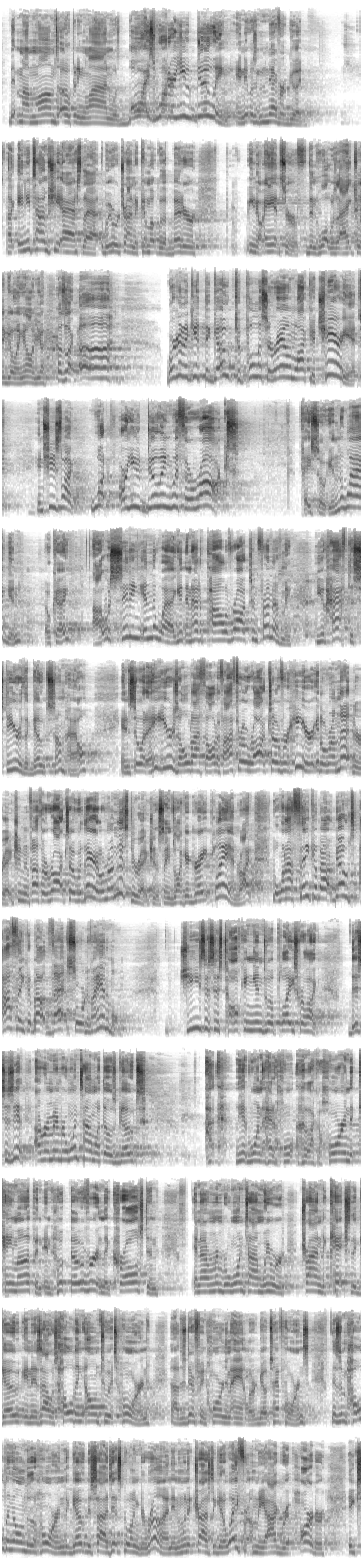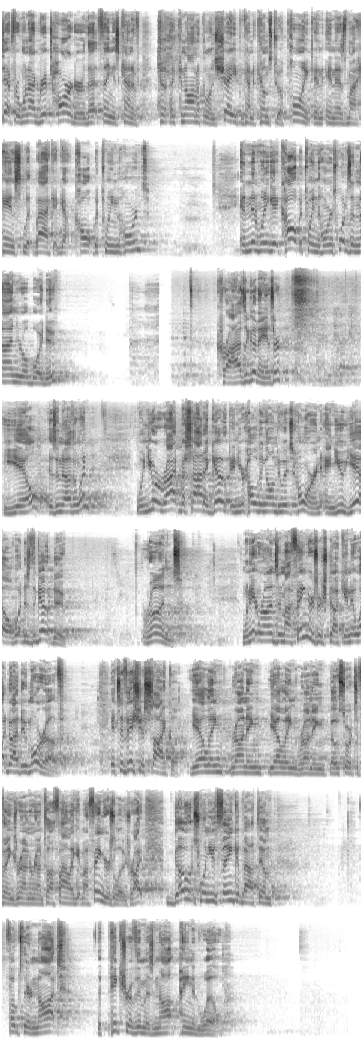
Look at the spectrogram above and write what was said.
that my mom's opening line was, Boys, what are you doing? And it was never good. Like anytime she asked that, we were trying to come up with a better, you know, answer than what was actually going on. You know, I was like, uh, we're gonna get the goat to pull us around like a chariot. And she's like, What are you doing with the rocks? Okay, so in the wagon, okay, I was sitting in the wagon and had a pile of rocks in front of me. You have to steer the goat somehow. And so at eight years old, I thought if I throw rocks over here, it'll run that direction. If I throw rocks over there, it'll run this direction. It seems like a great plan, right? But when I think about goats, I think about that sort of animal. Jesus is talking into a place where, like, this is it. I remember one time with those goats, I, we had one that had horn, like a horn that came up and, and, hooked over and they crossed. And, and I remember one time we were trying to catch the goat, and as I was holding onto its horn, uh, there's a difference between horn and antler. Goats have horns. As I'm holding onto the horn, the goat decides it's going to run. And when it tries to get away from me, I grip harder, except for when I gripped harder, that thing is kind of canonical in shape and kind of comes to a point, and, and as my hand slipped back, it got caught between the horns. And then when it get caught between the horns, what does a nine year old boy do? Cry is a good answer. Yell is another one. When you're right beside a goat and you're holding onto its horn and you yell, what does the goat do? Runs. When it runs and my fingers are stuck in it, what do I do more of? It's a vicious cycle. Yelling, running, yelling, running, those sorts of things round and around until I finally get my fingers loose, right? Goats, when you think about them, folks, they're not, the picture of them is not painted well.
